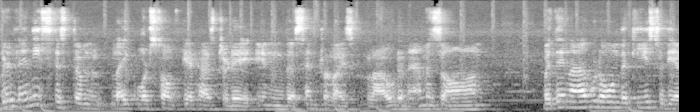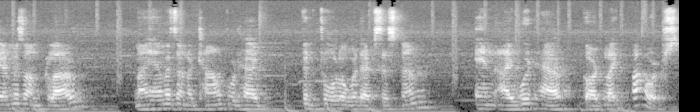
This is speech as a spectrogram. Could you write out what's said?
build any system like what SolveCare has today in the centralized cloud and Amazon, but then I would own the keys to the Amazon cloud. My Amazon account would have control over that system, and I would have godlike powers.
